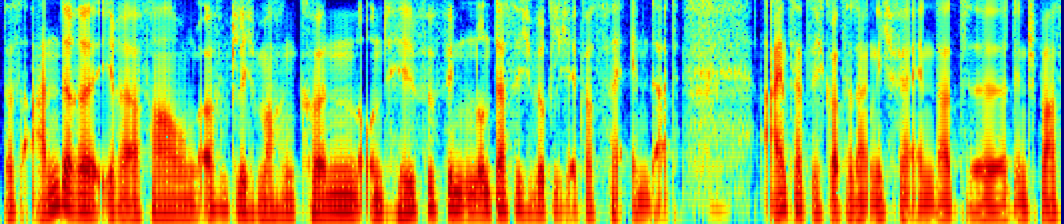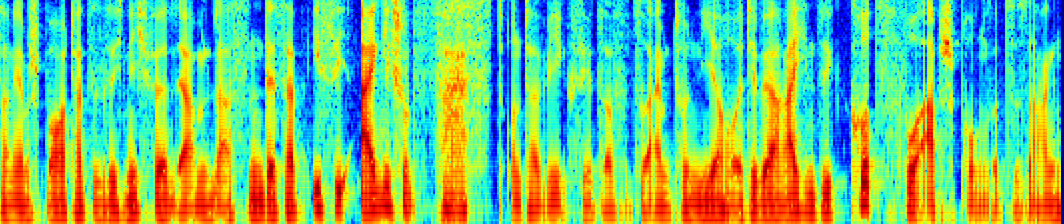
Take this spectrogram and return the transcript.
dass andere ihre Erfahrungen öffentlich machen können und Hilfe finden und dass sich wirklich etwas verändert. Eins hat sich Gott sei Dank nicht verändert. Äh, den Spaß an ihrem Sport hat sie sich nicht verderben lassen. Deshalb ist sie eigentlich schon fast unterwegs jetzt auf, zu einem Turnier heute. Wir erreichen sie kurz vor Absprung sozusagen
